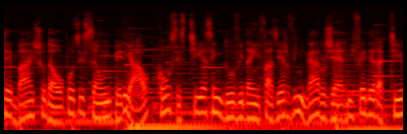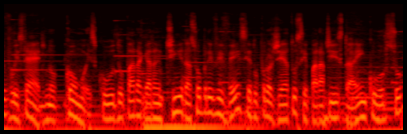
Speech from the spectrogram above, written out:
debaixo da oposição imperial, consistia sem dúvida em fazer vingar o germe federativo externo, como escudo para garantir a sobrevivência do projeto separatista em curso,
